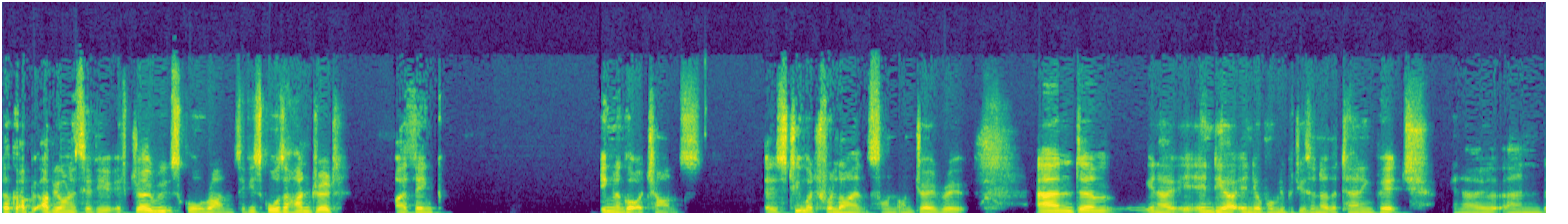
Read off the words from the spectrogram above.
Look, I'll, I'll be honest with you. If Joe Root score runs, if he scores 100, I think England got a chance. It's too much reliance on, on Joe Root. And, um, you know, India, India will probably produce another turning pitch, you know, and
